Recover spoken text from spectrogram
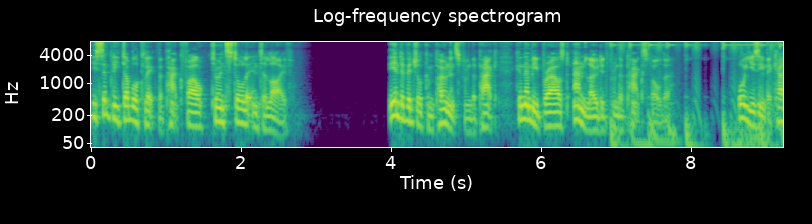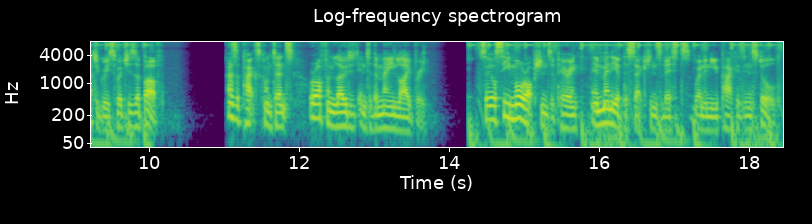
you simply double-click the pack file to install it into Live. The individual components from the pack can then be browsed and loaded from the packs folder, or using the category switches above, as a pack's contents are often loaded into the main library. So you'll see more options appearing in many of the sections lists when a new pack is installed.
